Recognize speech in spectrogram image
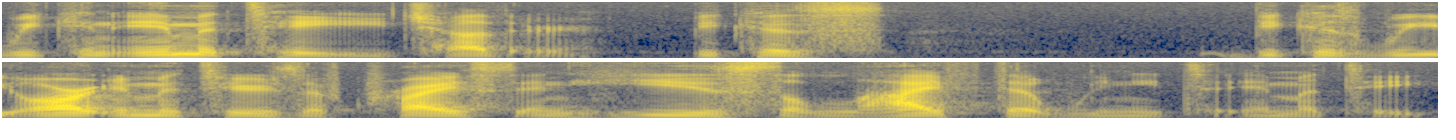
we can imitate each other because, because we are imitators of Christ and he is the life that we need to imitate.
